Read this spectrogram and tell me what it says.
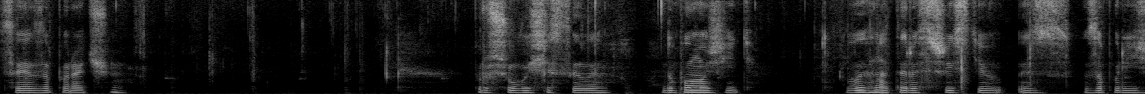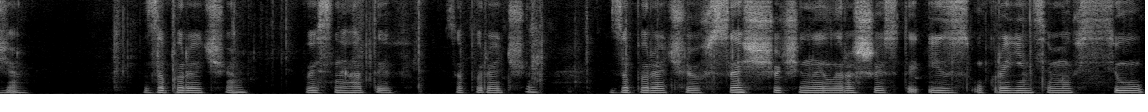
Це я заперечую. Прошу вищі сили, допоможіть вигнати расистів з Запоріжжя. Заперечую весь негатив. Заперечую. Заперечую все, що чинили расисти із українцями, всю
